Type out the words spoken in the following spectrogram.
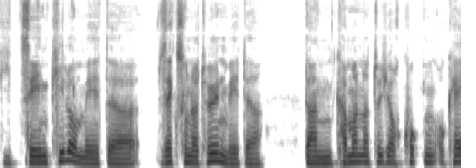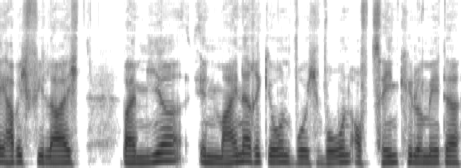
die 10 Kilometer, 600 Höhenmeter, dann kann man natürlich auch gucken, okay, habe ich vielleicht bei mir in meiner Region, wo ich wohne, auf 10 Kilometer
